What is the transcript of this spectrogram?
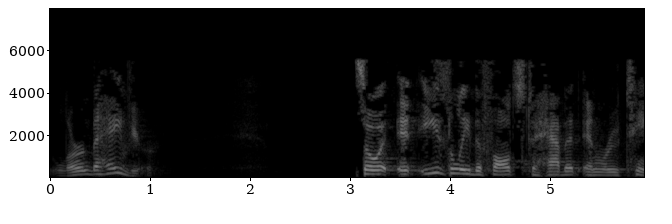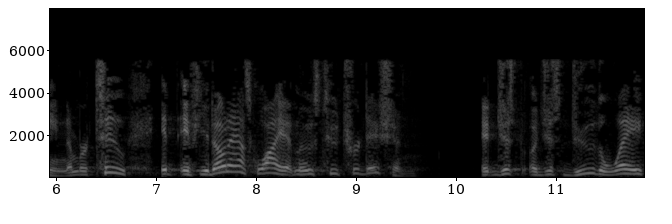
learn behavior. So it, it, easily defaults to habit and routine. Number two, it, if you don't ask why, it moves to tradition. It just uh, just do the way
